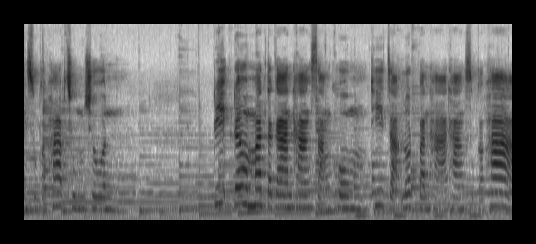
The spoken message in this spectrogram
นสุขภาพชุมชน ริเริ่มมาตรการทางสังคมที่จะลดปัญหาทางสุขภาพ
